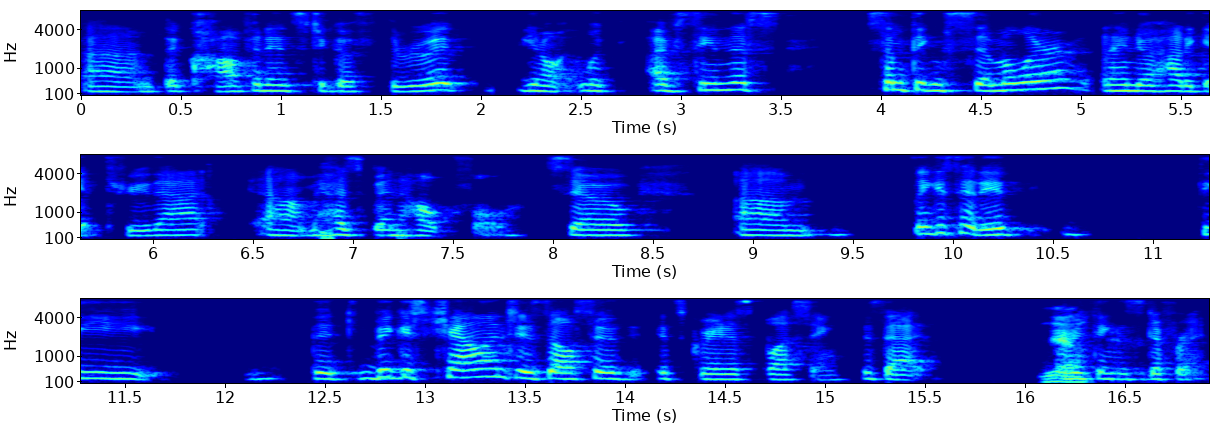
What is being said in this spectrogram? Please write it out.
um, the confidence to go through it you know look i've seen this something similar and i know how to get through that um, has been helpful. So um, like i said it the the biggest challenge is also its greatest blessing is that yeah. everything is different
